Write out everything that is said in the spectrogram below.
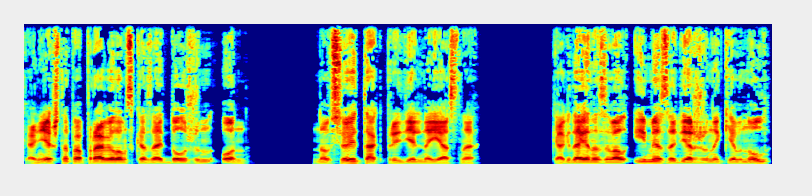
Конечно, по правилам сказать должен он. Но все и так предельно ясно. Когда я называл имя, задержанный кивнул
